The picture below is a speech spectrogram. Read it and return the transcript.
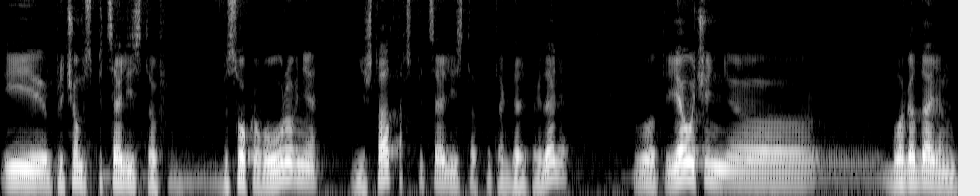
и причем специалистов высокого уровня, внештатных специалистов и так далее, и так далее. Вот. Я очень э, благодарен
